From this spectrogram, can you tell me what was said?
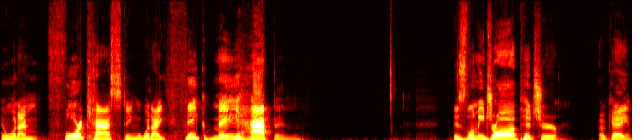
And what I'm forecasting, what I think may happen, is let me draw a picture, okay?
